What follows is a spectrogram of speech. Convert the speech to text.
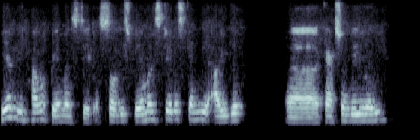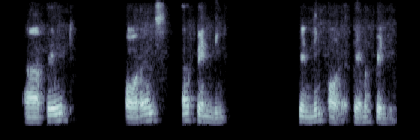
here we have a payment status. So this payment status can be either uh, cash on delivery, uh, paid, or else a pending, pending order, payment pending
